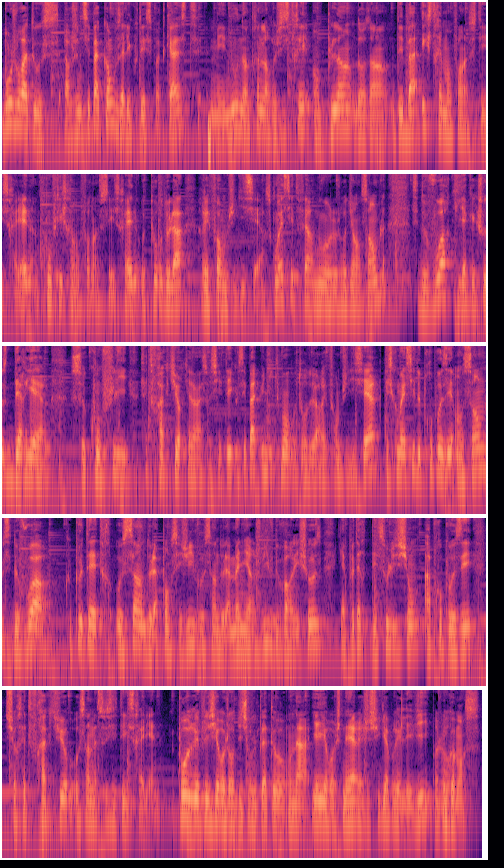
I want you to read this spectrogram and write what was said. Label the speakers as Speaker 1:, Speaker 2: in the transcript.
Speaker 1: Bonjour à tous. Alors je ne sais pas quand vous allez écouter ce podcast, mais nous on est en train de l'enregistrer en plein dans un débat extrêmement fort dans la société israélienne, un conflit extrêmement fort dans la société israélienne autour de la réforme judiciaire. Ce qu'on va essayer de faire nous aujourd'hui ensemble, c'est de voir qu'il y a quelque chose derrière ce conflit, cette fracture qu'il y a dans la société, que c'est pas uniquement autour de la réforme judiciaire. Et ce qu'on va essayer de proposer ensemble, c'est de voir que peut-être au sein de la pensée juive, au sein de la manière juive de voir les choses, il y a peut-être des solutions à proposer sur cette fracture au sein de la société israélienne. Pour y réfléchir aujourd'hui sur le plateau, on a Yair Rochner et je suis Gabriel Lévy. On commence.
